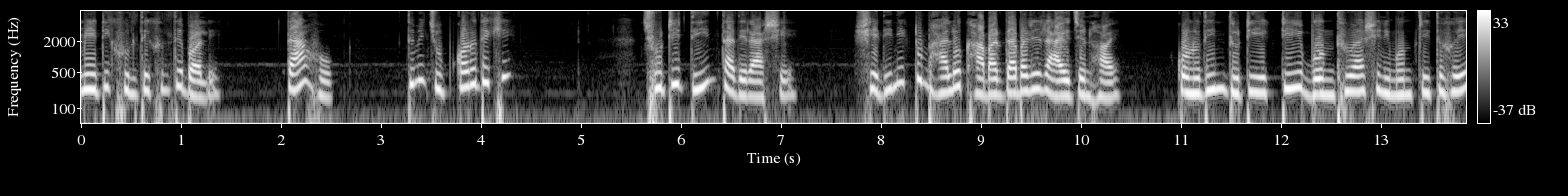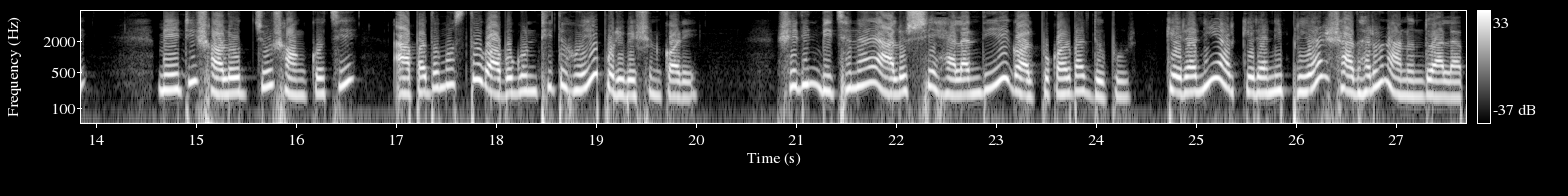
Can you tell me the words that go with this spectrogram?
মেয়েটি খুলতে খুলতে বলে, তা হোক, তুমি চুপ করো দেখি। ছুটির দিন তাদের আসে। সেদিন একটু ভালো খাবার দাবারের আয়োজন হয়। কোনোদিন দুটি একটি বন্ধু আসে নিমন্ত্রিত হয়ে। মেয়েটি সলজ্জ সংকোচে আপাদমস্তক অবগুণ্ঠিত হয়ে পরিবেশন করে। সেদিন বিছানায় আলস্যে হেলান দিয়ে গল্প করবার দুপুর। কেরানি আর কেরানি প্রিয়ার সাধারণ আনন্দ আলাপ।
